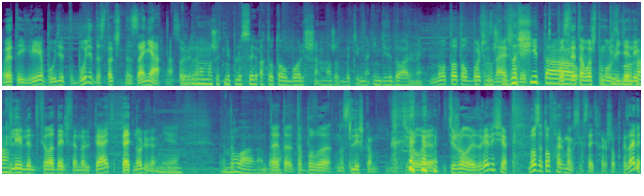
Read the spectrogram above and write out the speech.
в этой игре будет, будет достаточно занятно. Особенно... Я думаю, может не плюсы, а тотал больше, может быть именно индивидуальный. Ну, тотал больше, Потому знаешь, защита после того, что мы увидели Кливленд, Филадельфия 0-5, 5-0 вернее, mm это, ну ладно, да. Это, это было слишком тяжелое, тяжелое зрелище. Но зато в Харноксе, кстати, хорошо показали.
